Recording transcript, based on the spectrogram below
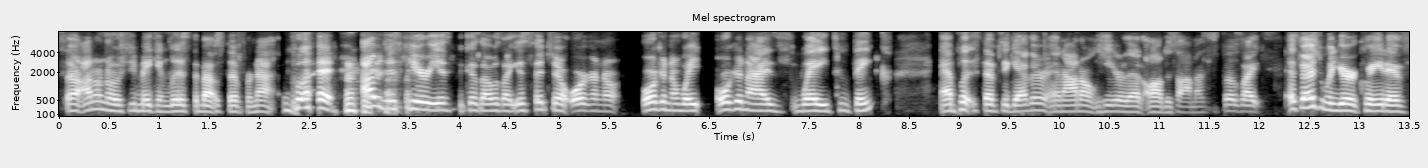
So I don't know if she's making lists about stuff or not. But I was just curious because I was like, it's such an organ organized way, organized way to think and put stuff together. And I don't hear that all the time. It feels like, especially when you're a creative,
